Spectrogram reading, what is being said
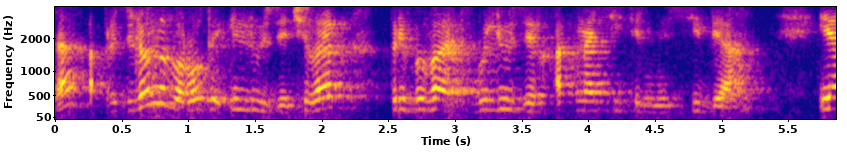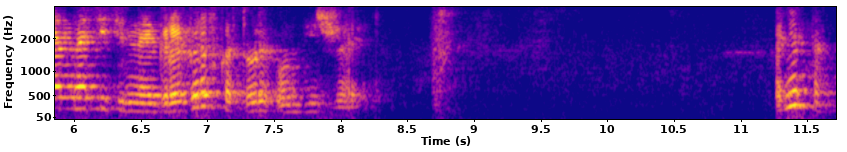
Да? Определенного рода иллюзия. Человек пребывает в иллюзиях относительно себя и относительно эгрегора, в который он въезжает. Понятно?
